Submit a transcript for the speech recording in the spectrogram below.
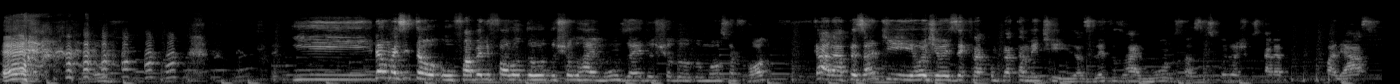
E. Não, mas então, o Fábio ele falou do, do show do Raimundos aí, do show do, do Monster of Rock. Cara, apesar de hoje eu execrar completamente as letras do Raimundos, tá, essas coisas, eu acho que os caras é um palhaço.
